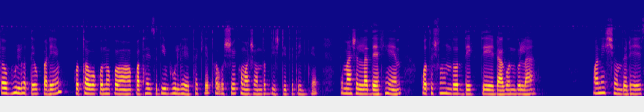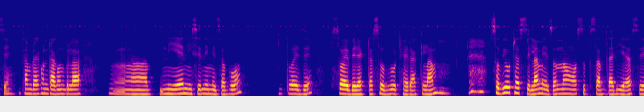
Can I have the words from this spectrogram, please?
তো ভুল হতেও পারে। কোথাও কোনো কথায় যদি ভুল হয়ে থাকে, তো অবশ্যই ক্ষমা সুন্দর দৃষ্টিতে দেখবেন। তো মাসাল্লাহ দেখেন কত সুন্দর দেখতে ড্রাগনগুলা। অনেক সুন্দর হয়েছে। তো আমরা এখন ড্রাগনগুলা নিয়ে নিচে নেমে যাব। তো এই যে সয়েবের একটা ছবি উঠায় রাখলাম। ছবি উঠাচ্ছিলাম, এজন্য চুপচাপ দাঁড়িয়ে আছে।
